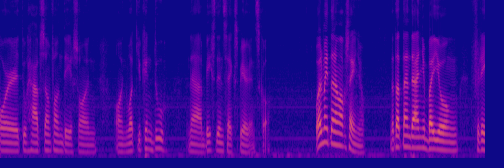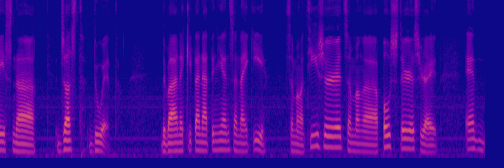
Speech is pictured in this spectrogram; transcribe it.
or to have some foundation on what you can do na based din sa experience ko. Well, may tanong ako sa inyo. Natatandaan niyo ba yung phrase na just do it? 'Di ba? Nakita natin 'yan sa Nike, sa mga t-shirts, sa mga posters, right? And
